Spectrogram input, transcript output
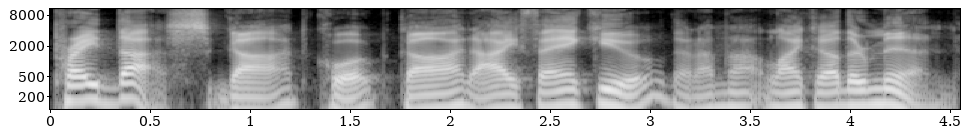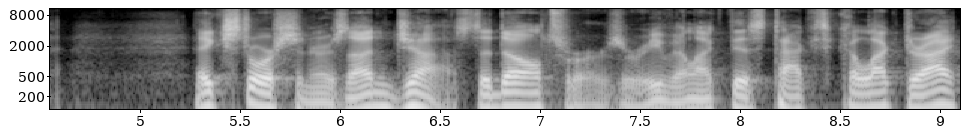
prayed thus God, quote, God, I thank you that I'm not like other men, extortioners, unjust, adulterers, or even like this tax collector. I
